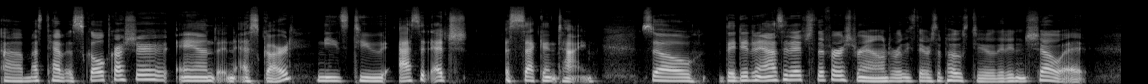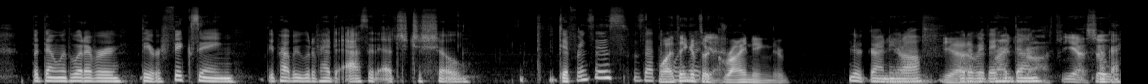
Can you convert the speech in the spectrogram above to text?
Uh, must have a skull crusher and an S guard. Needs to acid etch a second time. So they did an acid etch the first round, or at least they were supposed to. They didn't show it. But then with whatever they were fixing, they probably would have had to acid etch to show differences. Was that the Well, I think of if it? they're Yeah. grinding, they're they're grinding it off, yeah. whatever they had done. off. Yeah, so Okay.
